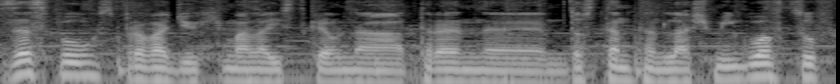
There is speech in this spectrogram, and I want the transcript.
Zespół sprowadził Himalajstkę na tereny dostępne dla śmigłowców,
